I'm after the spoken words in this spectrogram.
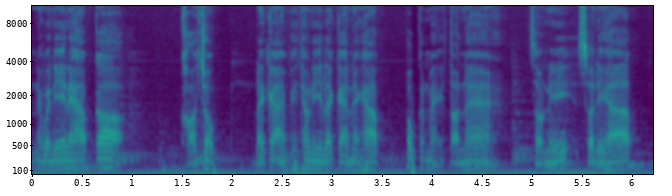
ในวันนี้นะครับก็ขอจบรายการเพียงเท่านี้แล้วกันนะครับ พบกันใหม่ตอนหน้าสวัสดีสวัสดีครับ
